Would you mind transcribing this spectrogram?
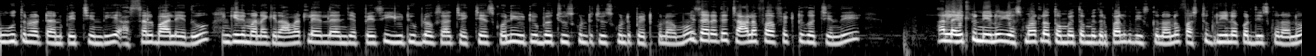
ఊగుతున్నట్టు అనిపించింది. అస్సలు బాగాలేదు ఇంక ఇది మనకి రావట్లేదు అని చెప్పేసి యూట్యూబ్లో ఒకసారి చెక్ చేసుకొని యూట్యూబ్లో చూసుకుంటూ చూసుకుంటూ పెట్టుకున్నాము. ఈసారి అయితే చాలా పర్ఫెక్ట్గా వచ్చింది. ఆ లైట్లు నేను ఎస్మార్ట్లో తొంభై తొమ్మిది రూపాయలకి తీసుకున్నాను. ఫస్ట్ గ్రీన్ ఒకటి తీసుకున్నాను.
